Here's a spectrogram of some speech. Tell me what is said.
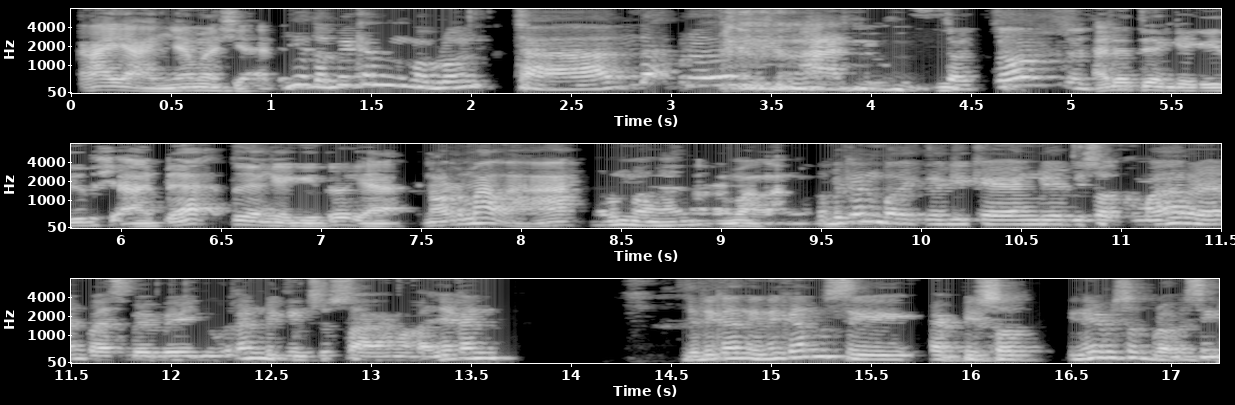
kayaknya masih ada Iya tapi kan ngobrolnya canda bro. Aduh. Cocok, cocok. ada tuh yang kayak gitu tuh ada tuh yang kayak gitu ya normal lah Normal. normal lah Tapi kan balik lagi kayak yang di episode kemarin PSBB juga kan bikin susah. Makanya kan jadi kan ini kan si episode ini episode berapa sih?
